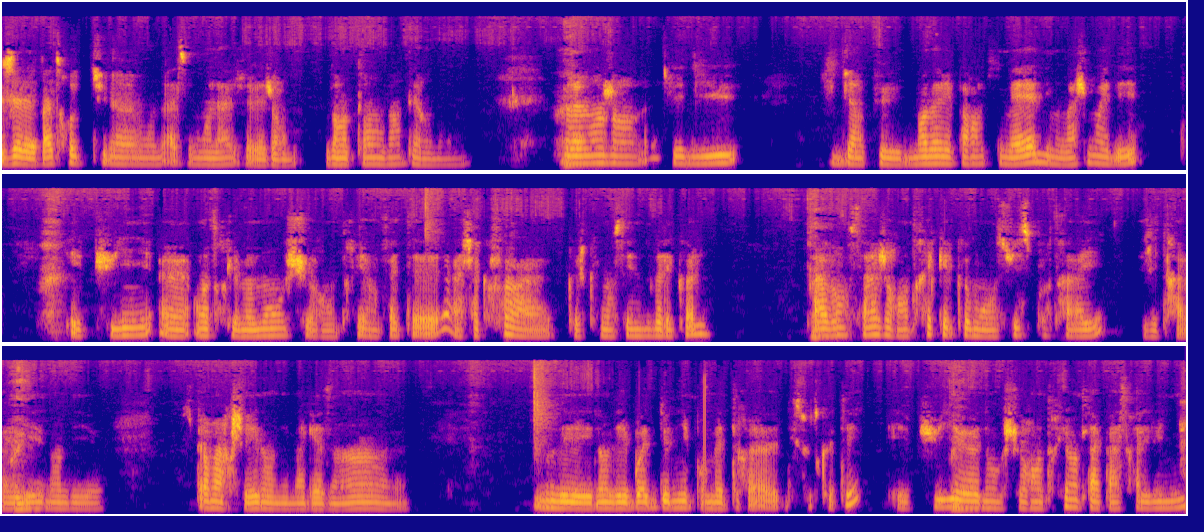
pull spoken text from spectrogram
j'avais pas trop de thunes à, ce moment-là, j'avais genre 20 ans, 21 ans. Vraiment, genre, j'ai dû, j'ai dû un peu demander à mes parents qui m'aident, ils m'ont vachement aidé. Et puis, euh, entre le moment où je suis rentrée, en fait, euh, à chaque fois que je commençais une nouvelle école, avant ça, je rentrais quelques mois en Suisse pour travailler. J'ai travaillé dans des euh, supermarchés, dans des magasins, euh, dans des, dans des boîtes de nuit pour mettre euh, des sous de côté. Et puis, donc, je suis rentrée entre la passerelle et l'Uni.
